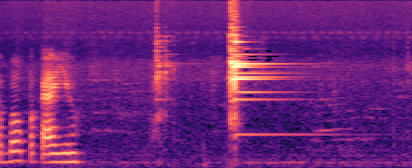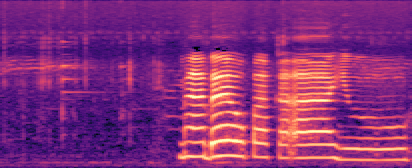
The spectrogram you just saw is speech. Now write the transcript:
Mabaw pa kayo. Mabaw pa kaayo.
